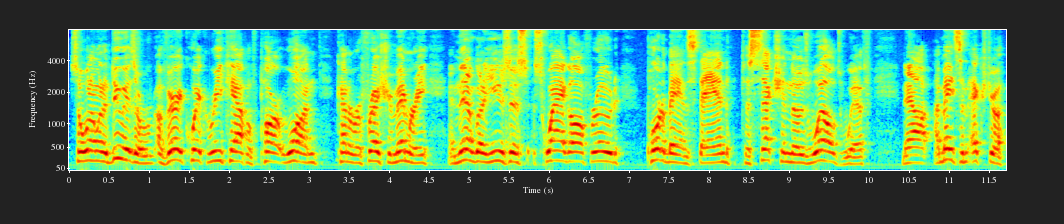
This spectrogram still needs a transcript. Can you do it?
So what I'm going to do is a, a, very quick recap of part one, kind of refresh your memory, and then I'm going to use this Swag Off-Road Portaband stand to section those welds with. Now, I made some extra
